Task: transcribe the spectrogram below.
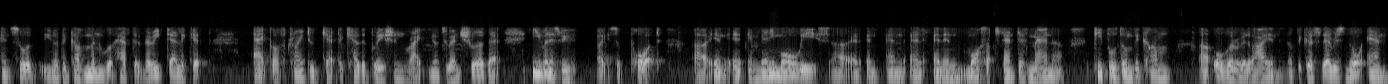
and so you know the government will have the very delicate act of trying to get the calibration right, you know, to ensure that even as we provide support uh, in, in, in many more ways uh, and, and, and, and in more substantive manner, people don't become uh, over reliant, you know, because there is no end,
